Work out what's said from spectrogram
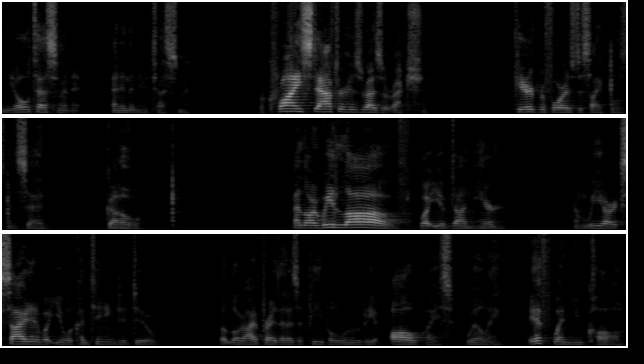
in the Old Testament and in the New Testament. For Christ, after his resurrection, appeared before his disciples and said, Go. And Lord, we love what you've done here. And we are excited what you will continue to do. But Lord, I pray that as a people, we would be always willing, if when you call,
